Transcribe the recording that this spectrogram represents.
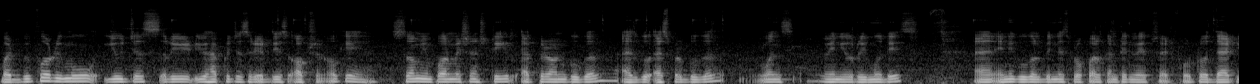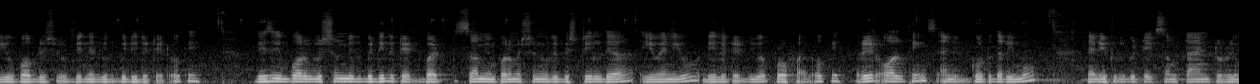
but before remove you just read you have to just read this option. Okay some information still appear on google as go as per google once when you remove this. And any google business profile contain website photo that you publish your business will be deleted. Okay this information will be deleted but some information will be still there even you deleted your profile. Okay read all things and go to the remove then it will be take some time to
